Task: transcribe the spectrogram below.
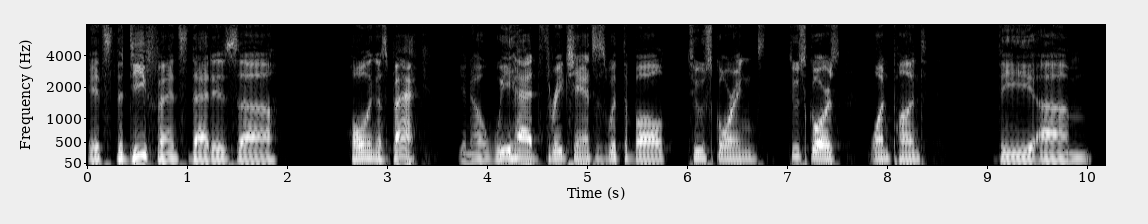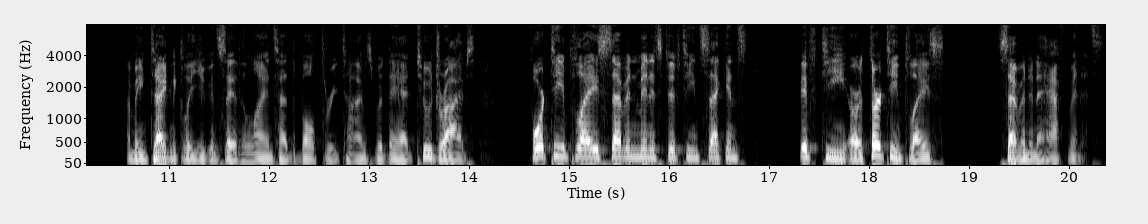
It's the defense that is uh, holding us back. You know, we had three chances with the ball, two scoring, two scores, one punt. The, um, I mean, technically, you can say the Lions had the ball three times, but they had two drives, fourteen plays, seven minutes, fifteen seconds 15 or 13 plays, seven and a half minutes.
